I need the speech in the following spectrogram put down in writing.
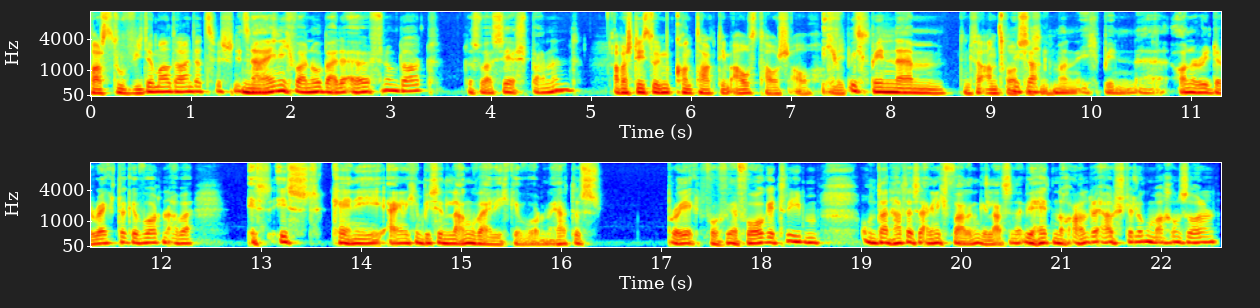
Warst du wieder mal da in der Zwischenzeit? Nein, ich war nur bei der Eröffnung dort. Das war sehr spannend. Aber stehst du im Kontakt, im Austausch auch ich, mit ich bin, ähm, den Verantwortlichen? Wie sagt man, ich bin äh, Honorary Director geworden, aber es ist Kenny eigentlich ein bisschen langweilig geworden. Er hat das Projekt vorgetrieben und dann hat er es eigentlich fallen gelassen. Wir hätten noch andere Ausstellungen machen sollen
